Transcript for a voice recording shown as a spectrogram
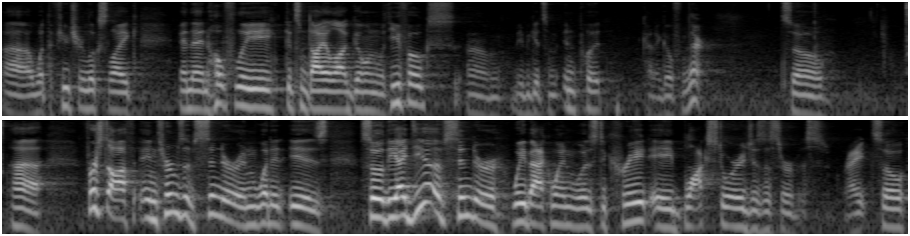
uh, what the future looks like, and then hopefully get some dialogue going with you folks, um, maybe get some input, kind of go from there. So uh, first off, in terms of Cinder and what it is, so the idea of Cinder way back when was to create a block storage as a service, right? So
